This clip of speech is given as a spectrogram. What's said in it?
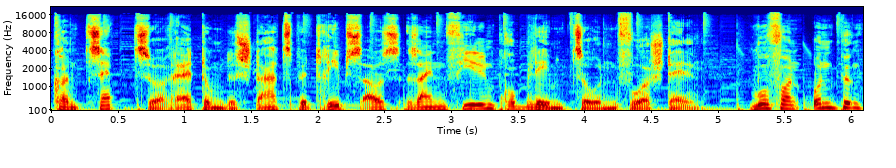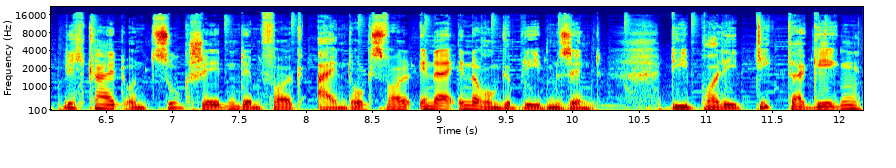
Konzept zur Rettung des Staatsbetriebs aus seinen vielen Problemzonen vorstellen, wovon Unpünktlichkeit und Zugschäden dem Volk eindrucksvoll in Erinnerung geblieben sind. Die Politik dagegen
